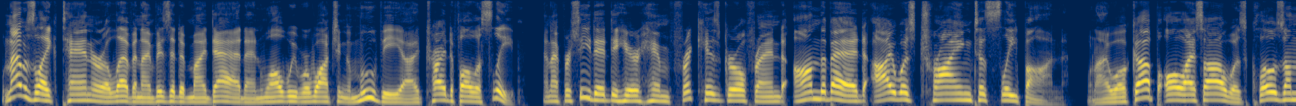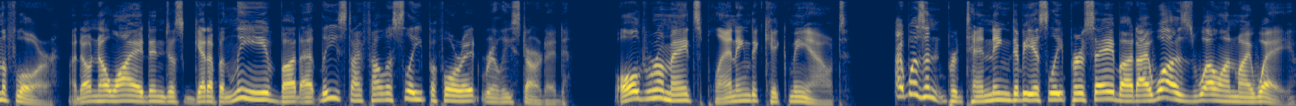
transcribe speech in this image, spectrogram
When I was like 10 or 11, I visited my dad, and while we were watching a movie, I tried to fall asleep, and I proceeded to hear him frick his girlfriend on the bed I was trying to sleep on. When I woke up, all I saw was clothes on the floor. I don't know why I didn't just get up and leave, but at least I fell asleep before it really started. Old roommates planning to kick me out. I wasn't pretending to be asleep per se, but I was well on my way.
